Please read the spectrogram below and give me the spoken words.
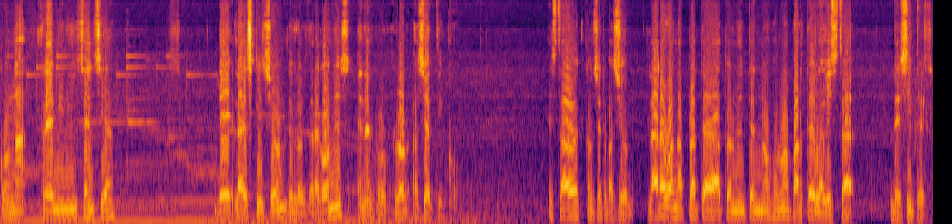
con una reminiscencia de la descripción de los dragones en el folclore asiático. Estado de conservación. La araguana plateada actualmente no forma parte de la lista de CITES,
